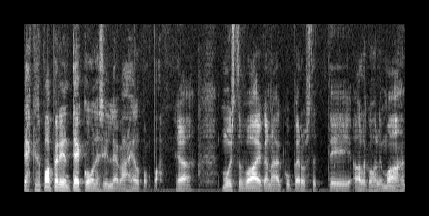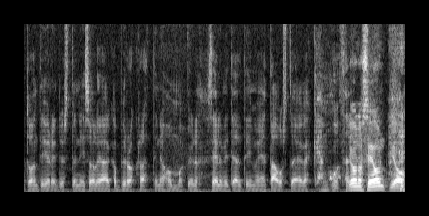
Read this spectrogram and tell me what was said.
ehkä se paperien teko oli silleen vähän helpompaa. Yeah. Muistan vaan aikana, kun perustettiin alkoholin maahantuontiyritystä, niin se oli aika byrokraattinen homma kyllä. Selviteltiin meidän taustoja ja kaikkea muuta. Joo, no se on, joo.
